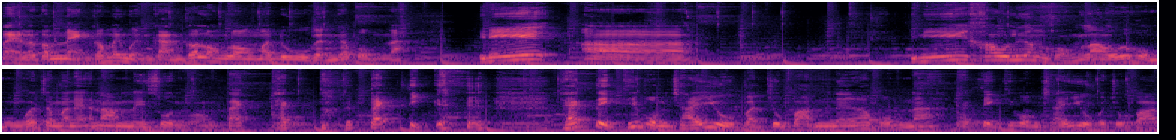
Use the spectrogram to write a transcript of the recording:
แต่ละตำแหน่งก็ไม่เหมือนกันก็ลองลองมาดูกันครับผมนะ ทีนี้ทีนี้เข้าเรื่องของเราครับผมผมก็จะมาแนะนำในส่วนของแท็กแท็กแท็กติกแท็กติกที่ผมใช้อยู่ปัจจุบันนะครับผมนะแท็กติกที่ผมใช้อยู่ปัจจุบัน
